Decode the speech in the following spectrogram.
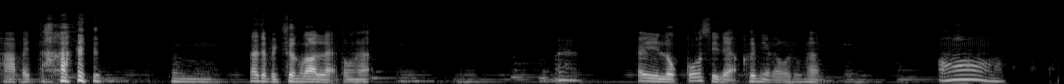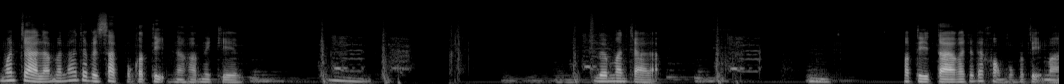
พาไปใต้อืมน่าจะเป็นเครื่องร่อนแหละตรงนี้ไอ้โลโก้สีแดงขึ้นอยู่แล้วทุกท่านอ๋อมั่นใจแล้วมันน่าจะเป็นสัตว์ปกตินะครับในเกมอืมเริ่มมั่นใจแล้วอืมพอตีตายก็จะได้ของปกติมา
